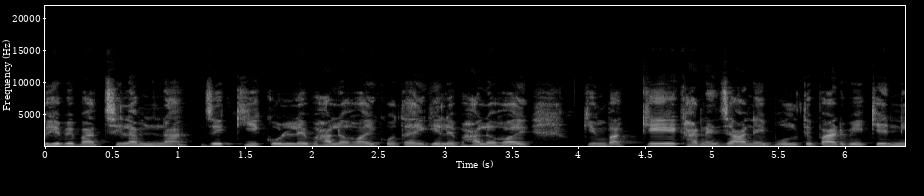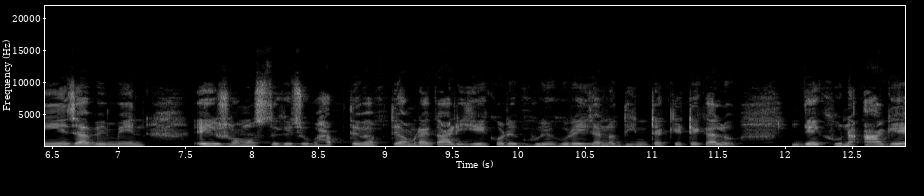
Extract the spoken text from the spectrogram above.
ভেবে পাচ্ছিলাম না যে কি করলে ভালো হয়, কোথায় গেলে ভালো হয়, কিংবা কে এখানে জানে, বলতে পারবে, কে নিয়ে যাবে মেন এই সমস্ত কিছু ভাবতে ভাবতে আমরা গাড়ি এ করে ঘুরে, ঘুরেই যেন দিনটা কেটে গেল। দেখুন আগে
